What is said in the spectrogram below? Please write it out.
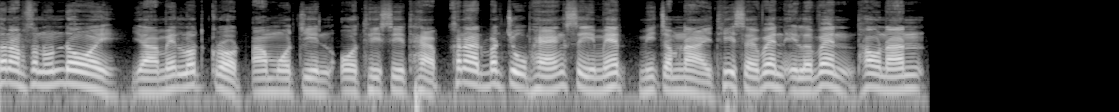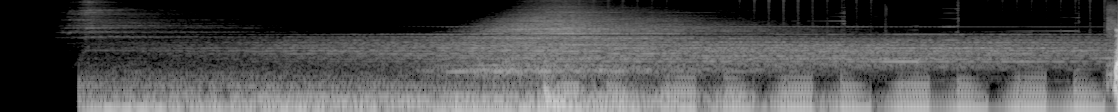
สนับสนุนโดย ยาเม็ดลดกรดอะโมจิน OTC Tab ขนาดบรรจุแผง 4 เม็ดมีจำหน่ายที่7 e เ e ่ e อเท่านั้นด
